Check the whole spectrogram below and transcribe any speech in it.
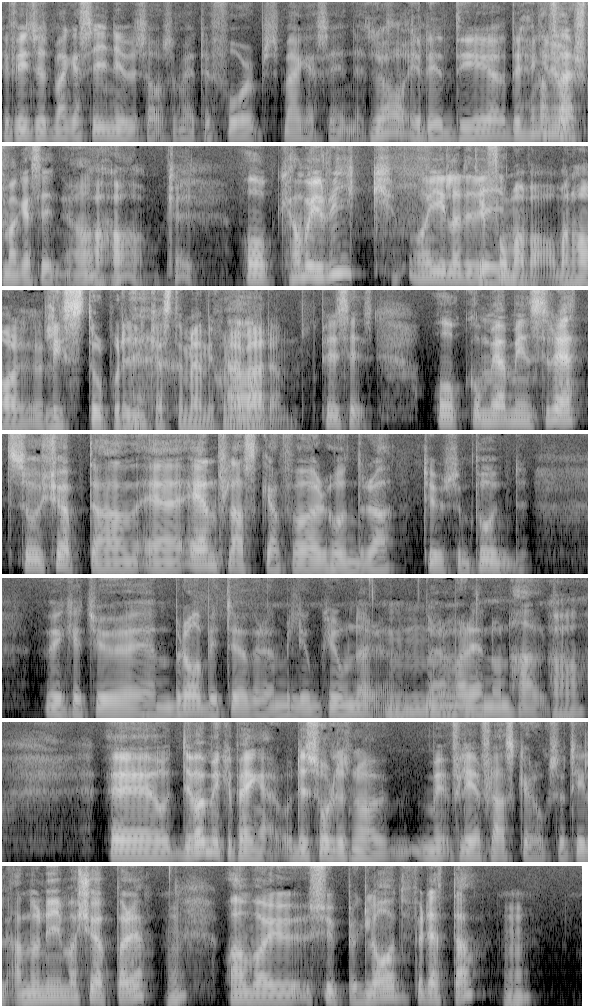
Det finns ett magasin i USA som heter Forbes Magazine. Ja, är det det? Det hänger ihop. affärsmagasin. Ja. Aha, okej. Och han var ju rik och han gillade vin. Det får man vara om man har listor på rikaste människorna i världen. Precis. Och om jag minns rätt så köpte han eh, en flaska för 100 000 pund. Vilket ju är en bra bit över en miljon kronor. närmare en och en halv. Ja. Eh, det var mycket pengar och det såldes några fler flaskor också till anonyma köpare. Och han var ju superglad för detta.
